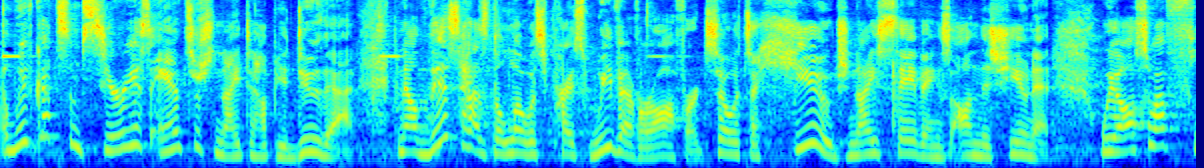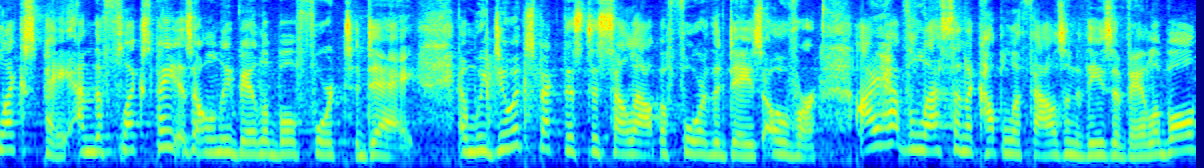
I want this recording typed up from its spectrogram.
And we've got some serious answers tonight to help you do that. Now this has the lowest price we've ever offered. So it's a huge, nice savings on this unit. We also have FlexPay and the FlexPay is only available for today. And we do expect this to sell out before the day's over. I have less than a couple of thousand of these available.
